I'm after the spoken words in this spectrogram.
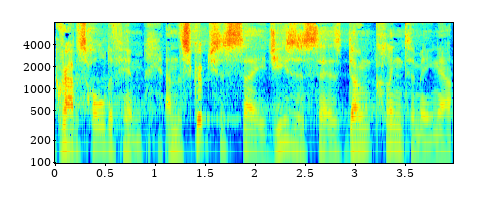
grabs hold of him, and the scriptures say, Jesus says, Don't cling to me. Now,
